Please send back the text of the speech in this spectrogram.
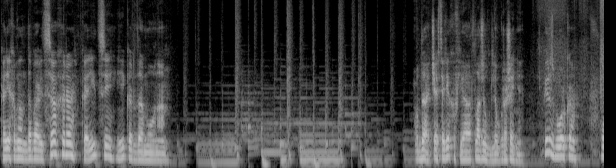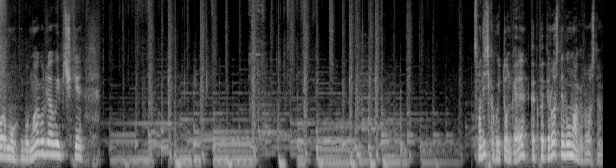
К орехам надо добавить сахара, корицы и кардамона. Да, часть орехов я отложил для украшения. Теперь сборка. Форму, бумагу для выпечки. Смотрите, какой тонкая, а? как папиросная бумага просто.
